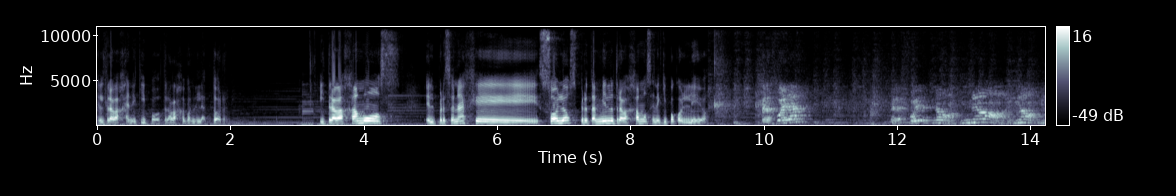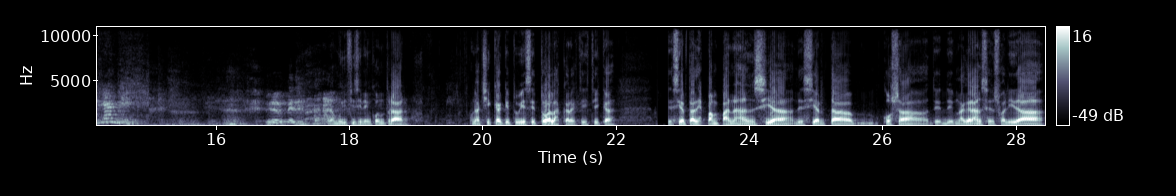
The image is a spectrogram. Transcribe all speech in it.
Él trabaja en equipo, trabaja con el actor. Y trabajamos el personaje solos, pero también lo trabajamos en equipo con Leo. ¿Para afuera? ¿Para afuera? No, no, Era muy difícil encontrar una chica que tuviese todas las características de cierta despampanancia, de cierta cosa, de, una gran sensualidad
